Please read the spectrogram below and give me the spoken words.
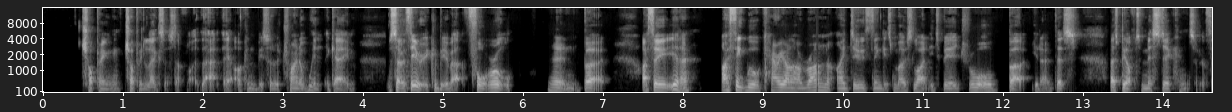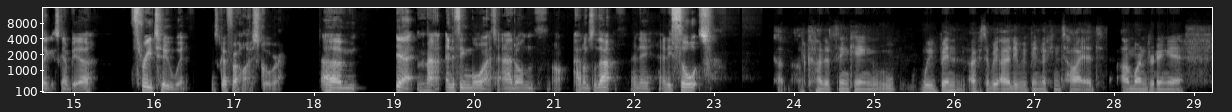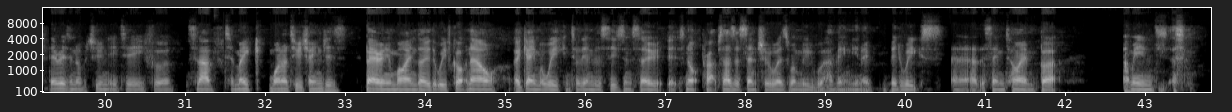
chopping chopping legs and stuff like that. They are going to be sort of trying to win the game. So in theory, it could be about four all. And, but I think you know I think we'll carry on our run. I do think it's most likely to be a draw, but you know let's let's be optimistic and sort of think it's going to be a three-two win. Let's go for a high scorer. Um, yeah, Matt. Anything more to add on add on to that? Any any thoughts? I'm kind of thinking we've been, like I said we- earlier, we've been looking tired. I'm wondering if there is an opportunity for Slav to make one or two changes, bearing in mind though that we've got now a game a week until the end of the season, so it's not perhaps as essential as when we were having, you know, midweeks uh, at the same time. But I mean,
